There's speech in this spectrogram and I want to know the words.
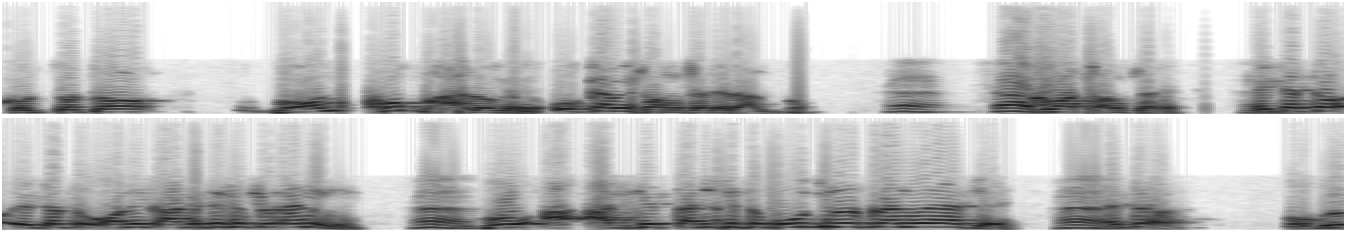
খুঁড়তো বোন খুব ভালো মেয়ে। ওকে আমি সংসারে রাখব। হ্যাঁ আমার সংসারে। হ্যাঁ। এটা তো এটা তো অনেক আগে থেকে প্ল্যানিং হ্যাঁ। বউ আজকের তারিখে তো বহু দিনের প্ল্যান হয়ে আছে। হ্যাঁ। তাই তো? ওগুলো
